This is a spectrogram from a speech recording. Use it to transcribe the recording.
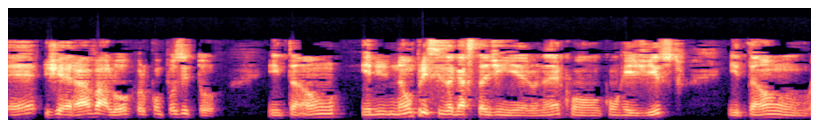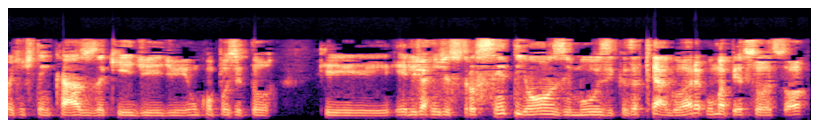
é gerar valor para o compositor. Então, ele não precisa gastar dinheiro né, com, com registro. Então, a gente tem casos aqui de, de um compositor que ele já registrou 111 músicas até agora, uma pessoa só.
